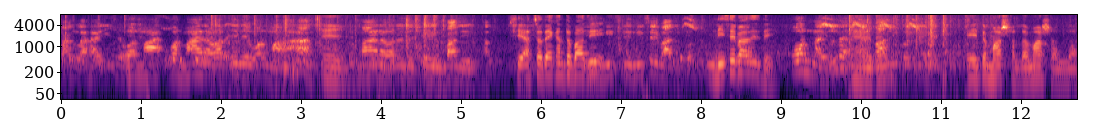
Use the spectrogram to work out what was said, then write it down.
পাগলা হয়ে গেছে ওর মা ওর মায়ের আবার এই যে ওর মা হ্যাঁ হ্যাঁ মায়ের আবার এই যে সেই বাজি ভালো সে আচ্ছা দেখেন তো বাজি নিচে বাজি করে নিচে বাজি দে। কোন নাই বুঝলেন হ্যাঁ, বাজি করে এই তো মাশাল্লাহ মাশাল্লাহ।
